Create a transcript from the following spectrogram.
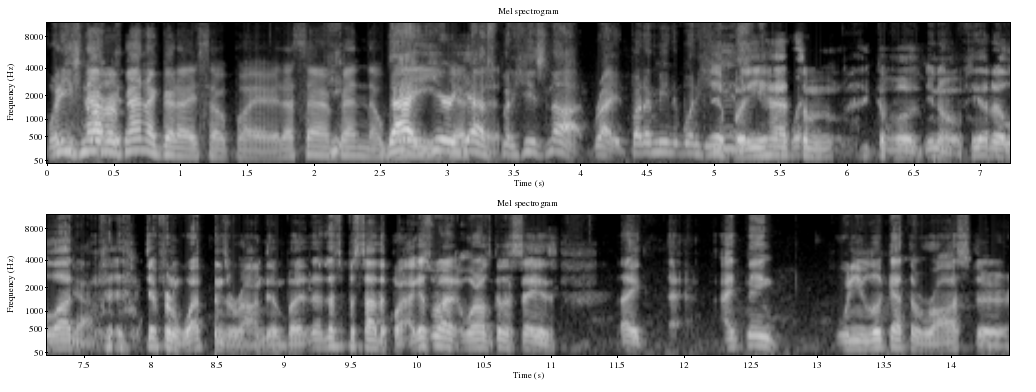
but he's, not- never been a good ISO player. That's never he- been the way that he year, gets yes, it. but he's not right. But I mean, when he Yeah, but he had when- some heck of a, you know, he had a lot Yeah. different weapons around him. But that's beside the point. I guess what I, what I was gonna say is, like, I think when you look at the roster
